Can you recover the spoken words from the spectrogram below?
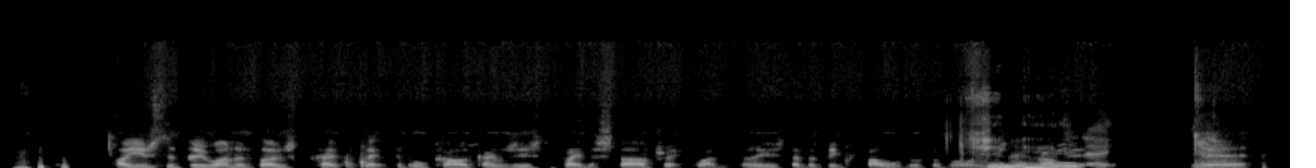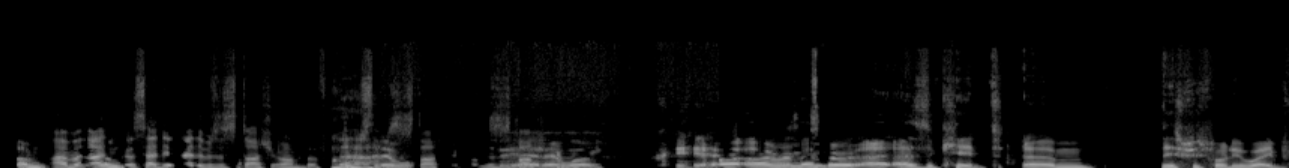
I used to do one of those collectible card games. I used to play the Star Trek one. and I used to have a big folder of them all. I used to Really? Yeah, I'm, I was Um, going to say I didn't know there was a Star Trek one, but of No. course there was a Star Trek one. There's a yeah, Trek there was. yeah. I, I remember as a kid. Um, this was probably way,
